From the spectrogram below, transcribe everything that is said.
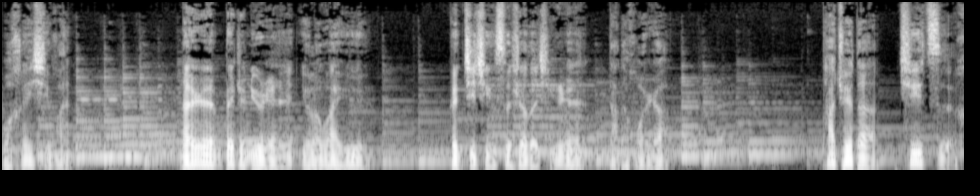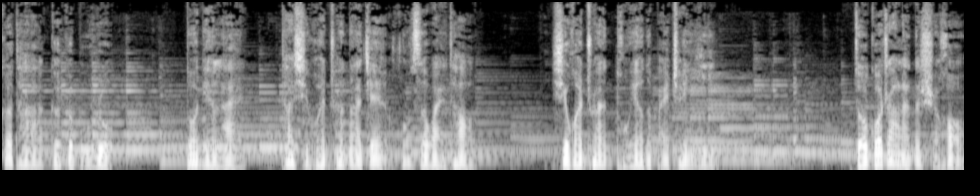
我很喜欢，男人背着女人有了外遇，跟激情四射的情人打得火热。他觉得妻子和他格格不入，多年来，他喜欢穿那件红色外套，喜欢穿同样的白衬衣。走过栅栏的时候，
